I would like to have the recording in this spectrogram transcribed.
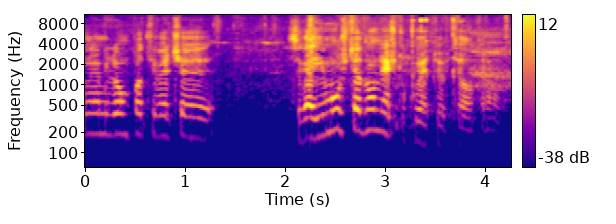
Не милион пъти вече... Сега има още едно нещо, което е в цялата работа.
